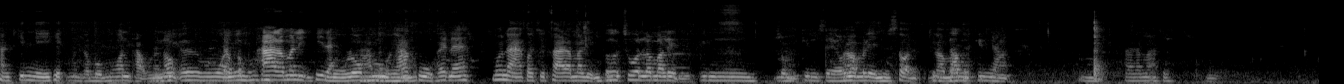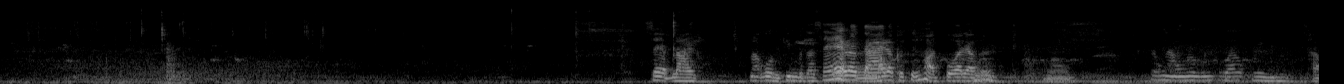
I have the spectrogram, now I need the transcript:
หันกินหนีเห็ดมันกับบ่ม่วนเถ่าอันะนเนาะนี้เออมวนเจ้าก็นี่พาเรามาลินที่ไหนหมูลมหาหหมูมูหาคู่ให้แน่เมื่อหนาก็สิพาเรามาหลินเออชวนเรามาเล่นกินสมกินแซวเราเนาะมาหลินสอนกินเรามาตำกินหยังอืมพาเรามาสิแซ่บหลายน้าอ้นกินบ่ตาแซ่แล้บวเราตายเราก็ขึ้นหอดพัวแล้วเลยเราเงาเราเว้าอืมเฒ่า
